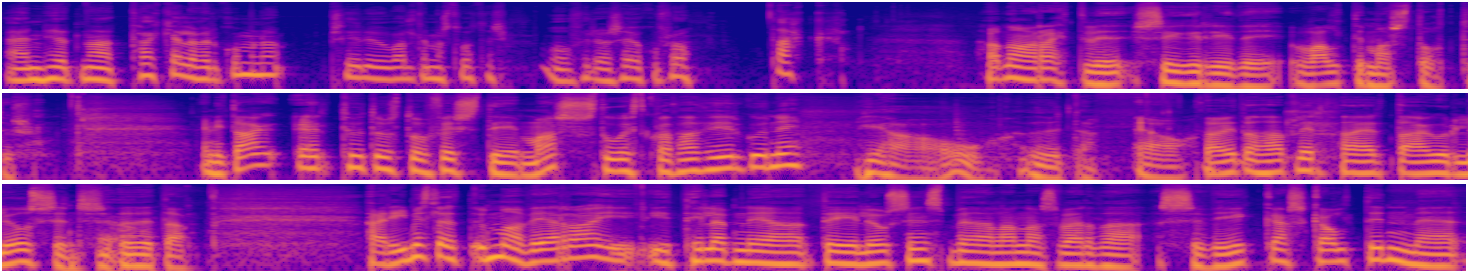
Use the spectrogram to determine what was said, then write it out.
En hérna takk hjálpa fyrir komuna Sigriði Valdimarsdóttir og fyrir að segja okkur frá. Takk Þannig að rætt við Sigriði Valdimarsdóttir En í dag er 21. mars, þú veist hvað það þýr Gunni? Já, auðvitað Já, það veit að allir, það er dagur ljósins Já. auðvitað Það er ímislegt um að vera í, í tilefni að degi ljósins meðal annars verða sveikaskáldin með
